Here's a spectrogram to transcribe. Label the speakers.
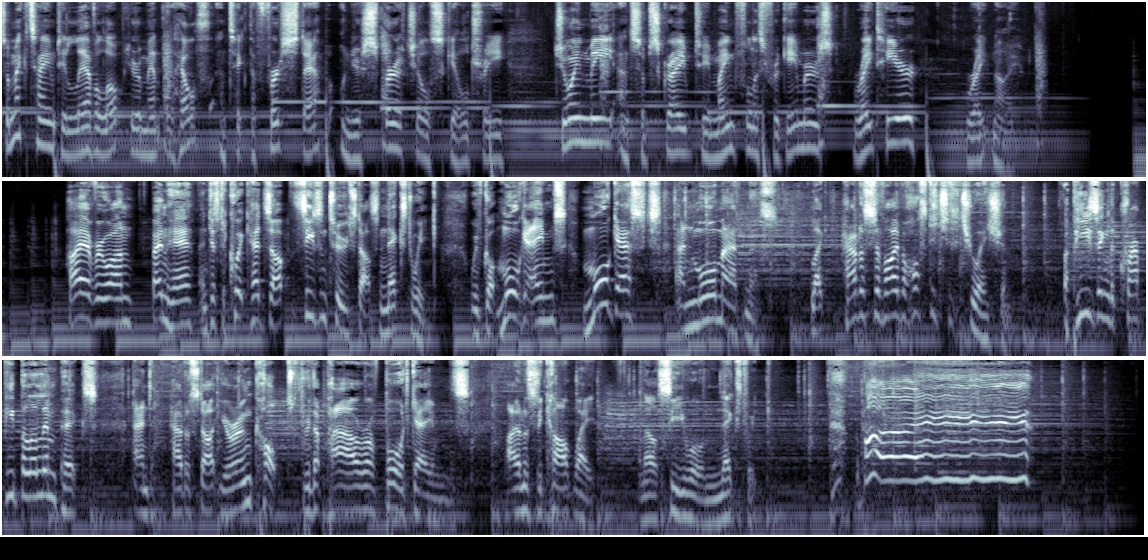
Speaker 1: So make time to level up your mental health and take the first step on your spiritual skill tree. Join me and subscribe to Mindfulness for Gamers right here, right now.
Speaker 2: Hi everyone, Ben here, and just a quick heads up season 2 starts next week. We've got more games, more guests, and more madness. Like how to survive a hostage situation, appeasing the crab people Olympics, and how to start your own cult through the power of board games. I honestly can't wait, and I'll see you all next week. Bye!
